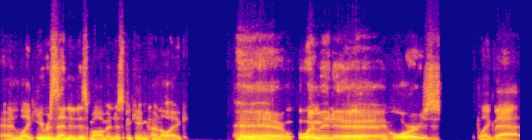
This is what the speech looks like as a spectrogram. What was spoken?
and like he resented his mom and just became kind of like, eh, women, eh, whores, like that.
